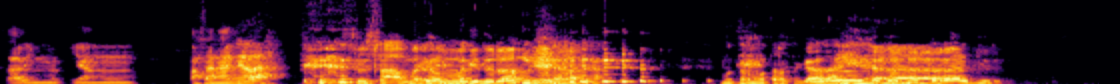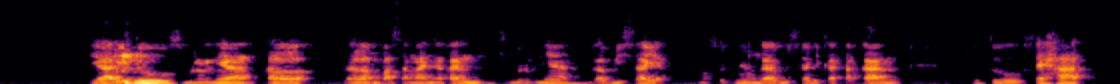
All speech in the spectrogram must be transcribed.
saling yang pasangannya lah. Susah amat Ribet. ngomong gitu dong muter-muter segala. Iya. ya muter anjir. Ya itu sebenarnya kalau dalam pasangannya kan sebenarnya nggak bisa ya. Maksudnya nggak bisa dikatakan itu sehat.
